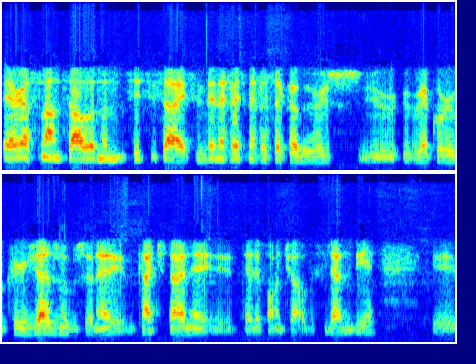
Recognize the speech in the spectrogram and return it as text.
Eraslan Sağlam'ın sesi sayesinde nefes nefese kalıyoruz, rekoru kıracağız mı bu sene, kaç tane telefon çaldı filan diye. E,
